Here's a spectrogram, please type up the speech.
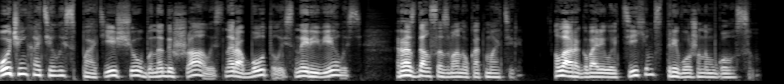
Очень хотелось спать, еще бы, надышалась, наработалась, наревелась. Раздался звонок от матери. Лара говорила тихим, встревоженным голосом.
